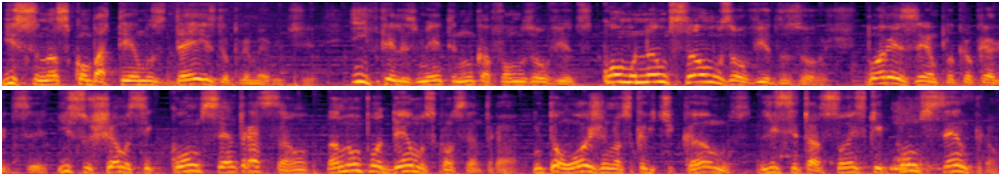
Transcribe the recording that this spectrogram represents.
Isso nós combatemos desde o primeiro dia. Infelizmente, nunca fomos ouvidos. Como não somos ouvidos hoje? Por exemplo, o que eu quero dizer, isso chama-se concentração. Nós não podemos concentrar. Então, hoje nós criticamos licitações que concentram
